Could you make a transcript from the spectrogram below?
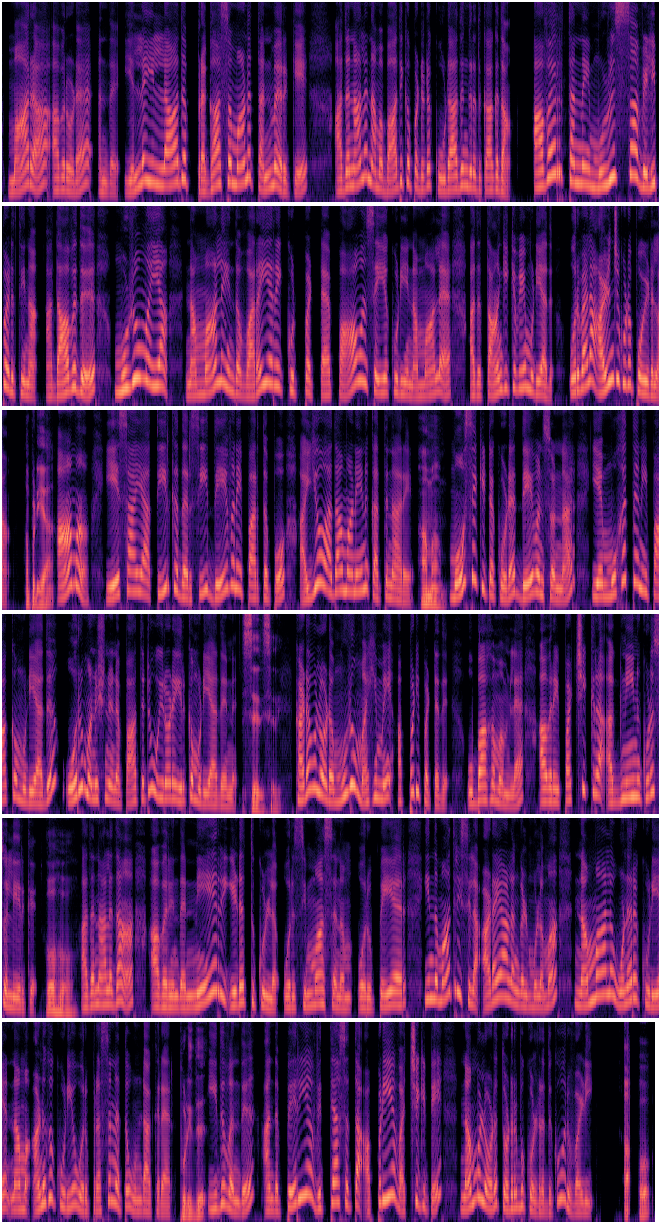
மாறா அவரோட அந்த எல்லையில்லாத பிரகாசமான தன்மை இருக்கே அதனால நாம பாதிக்கப்பட்டுட கூடாதுங்கிறதுக்காக தான். அவர் தன்னை முழுசா வெளிப்படுத்தினா அதாவது முழுமையா நம்மால இந்த வரையறைக்குட்பட்ட பாவம் செய்யக்கூடிய நம்மால அதை தாங்கிக்கவே முடியாது. ஒருவேளை அழிஞ்சு கூட போயிடலாம். அப்படியா? ஆமா ஏசாயா தீர்க்கதரிசி தேவனை பார்த்தப்போ ஐயோ அதாமானேன்னு கத்துனாரே. ஆமாம். மோசே கிட்ட கூட தேவன் சொன்னார் என் முகத்தை நீ பார்க்க முடியாது ஒரு மனுஷன் என்ன பார்த்துட்டு உயிரோட இருக்க முடியாதுன்னு. சரி சரி. கடவுளோட முழு மகிமை அப்படிப்பட்டது. உபாகமம்ல அவரை பட்சிக்கிற அக்னின்னு கூட சொல்லியிருக்கு. ஓஹோ. அதனால தான் அவர் இந்த நேர் இடத்துக்குள்ள ஒரு சிம்மாசனம் ஒரு பெயர் இந்த மாதிரி சில அடையாளங்கள் மூலமா நம்மால உணரக்கூடிய நாம அணுகக்கூடிய ஒரு பிரசன்னத்தை உண்டாக்குறார். புரியுது. இது வந்து அந்த பெரிய வித்தியாசத்தை அப்படியே வச்சுக்கிட்டே நம்மளோட தொடர்பு கொள்றதுக்கு ஒரு வழி. அப்போ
